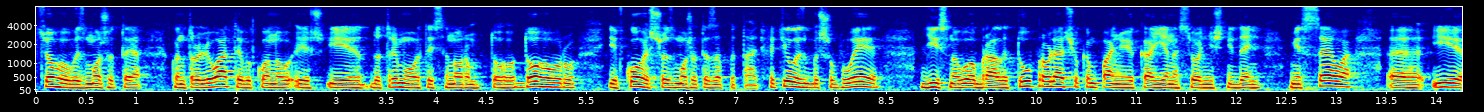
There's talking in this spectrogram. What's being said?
цього ви зможете контролювати, виконувати і дотримуватися норм того договору, і в когось щось зможете запитати. Хотілося б, щоб ви дійсно ви обрали ту управляючу компанію, яка є на сьогоднішній день місцева, е, і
